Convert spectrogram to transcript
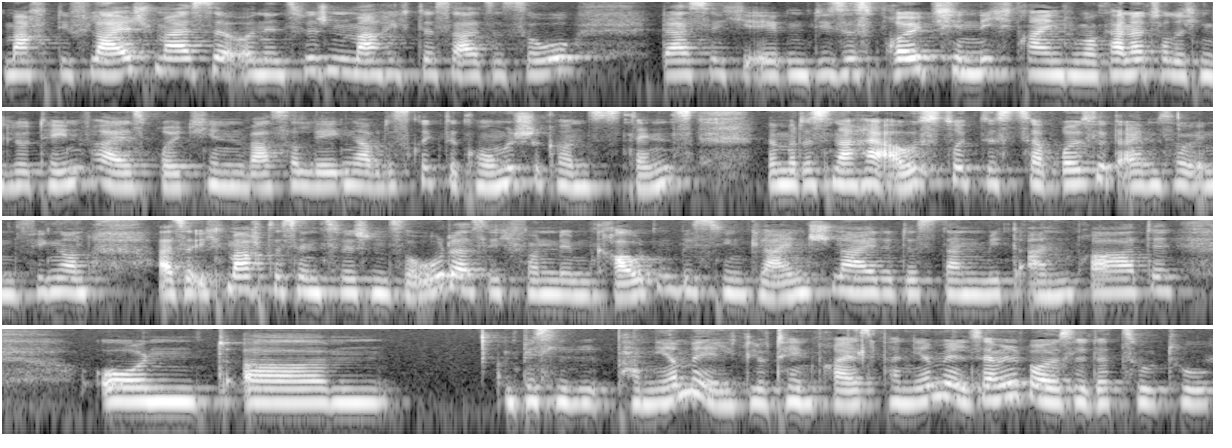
mache die Fleischmasse und inzwischen mache ich das also so, dass ich eben dieses Brötchen nicht rein tue. Man kann natürlich ein glutenfreies Brötchen in Wasser legen, aber das kriegt eine komische Konsistenz. Wenn man das nachher ausdrückt, das zerbröselt einem so in den Fingern. Also ich mache das inzwischen so, dass ich von dem Kraut ein bisschen klein schneide, das dann mit anbrate und ähm, ein bisschen Paniermehl, glutenfreies Paniermehl, Semmelbrösel dazu tue.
